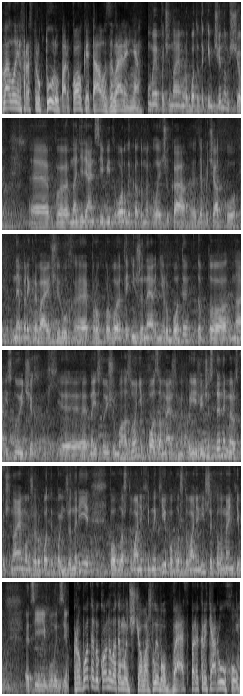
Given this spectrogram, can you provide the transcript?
велоінфраструктуру, парковки та озеленення. Ми починаємо роботи таким чином, щоб е, в на ділянці від Орлика до Миколайчука е, для початку, не перекриваючи рух, е, про- проводити інженерні роботи, тобто на існуючих е, на існуючому газоні, поза межами проїжджої частини, ми розпочинаємо вже роботи по інженерії, по облаштуванню хідників, по облаштуванню інших елементів е, цієї вулиці. Роботи виконуватимуть, що важливо, без перекриття руху.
